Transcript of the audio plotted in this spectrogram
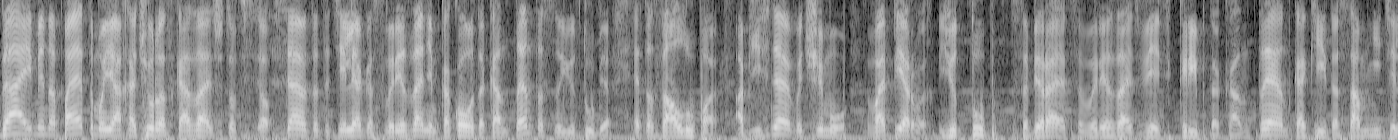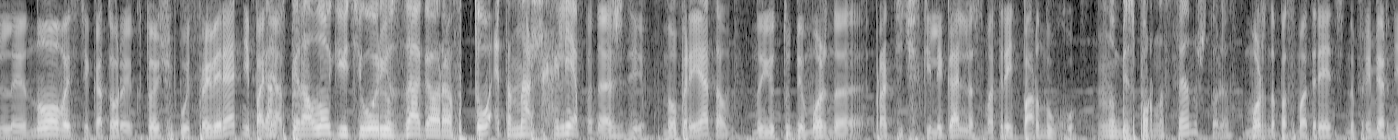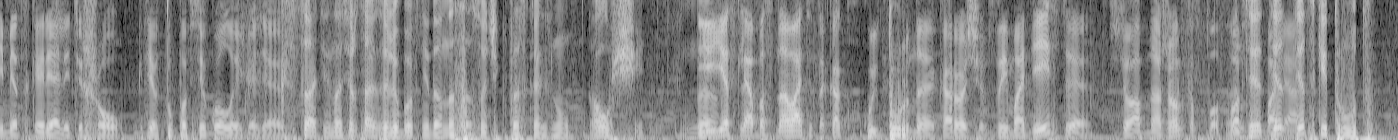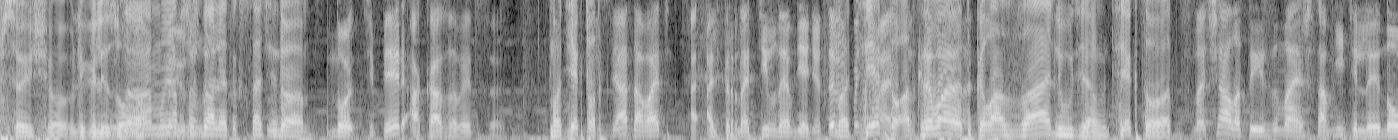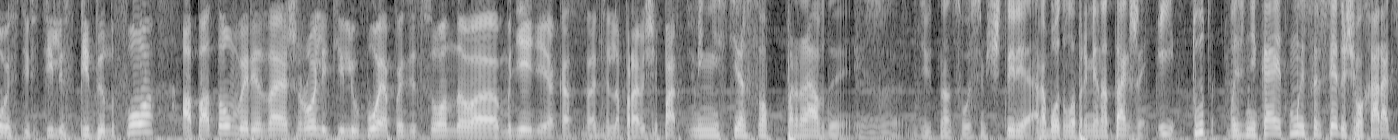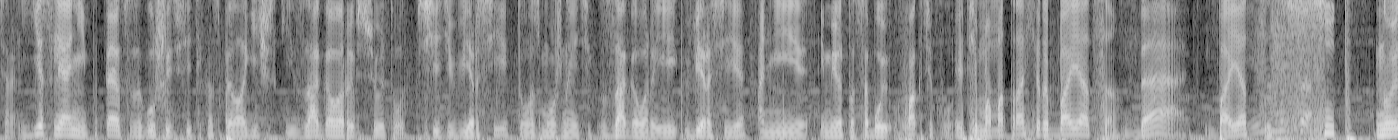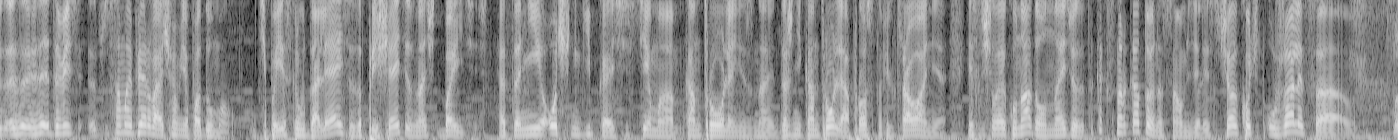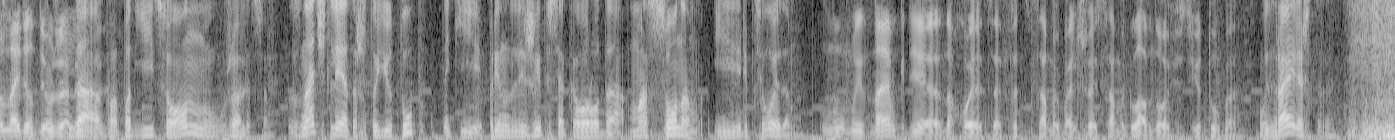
Да, именно поэтому я хочу рассказать, что всё- вся вот эта телега с вырезанием какого-то контента на Ютубе это залупа. Объясняю почему. Во-первых, YouTube собирается вырезать весь криптоконтент, какие-то сомнительные новости, которые кто еще будет проверять, непонятно. Конспирологию, теорию заговоров, то это наш хлеб. Подожди. Но при этом на Ютубе можно практически легально смотреть порнуху. Ну, без порно-сцены, что ли? Можно посмотреть, например, немецкое реалити-шоу, где тупо все голые гоняют. Кстати, на сердцах за любовь недавно сосочек проскользнул. Оу, щит. Да. И если обосновать это как культурное, короче, взаимодействие, все, обнаженка в, во все Де- поля. детский труд все еще легализован. Да, мы обсуждали это, кстати. Да. Но теперь, оказывается, Но те, кто, нельзя давать а- альтернативное мнение. Ты но те, кто открывают сначала- глаза людям, те, кто Сначала ты изымаешь сомнительные новости в стиле спид-инфо, а потом вырезаешь ролики любой оппозиционного мнения касательно правящей партии. Министерство правды из 1984 работало примерно так же. И тут возникает мысль следующего характера. Если они пытаются заглушить все эти конспирологические заговоры, все это вот, все эти версии, то, возможно, эти заговоры и версии, они имеют под собой фактику. эти маматрахеры боятся. Да. Боятся суд. Ну, это, это- ведь самое первое, о чем я подумал. Типа, если удаляете, запрещаете, значит боитесь. Это не очень гибкая система контроля, не знаю. Даже не контроля, а просто фильтрования. Если человеку надо, он найдет. Это как с наркотой на самом деле. Если человек хочет ужалиться, Он найдет, где ужалиться. да, по- под яйцо, он ужалится. Значит ли это, что YouTube таки принадлежит всякого рода масонам и рептилоидам? Ну, мы знаем, где находится самый большой, самый главный офис Ютуба. В Израиле, что ли?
